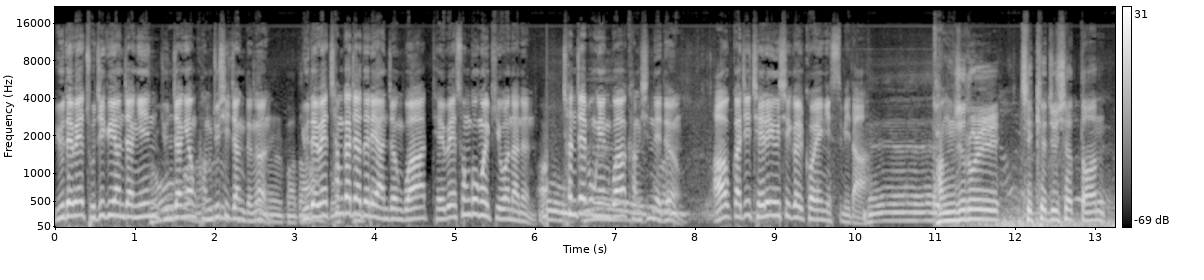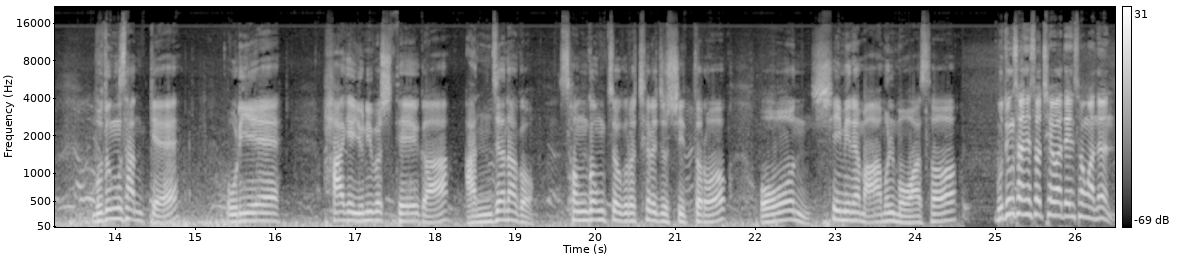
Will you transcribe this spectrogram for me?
유대회 조직위원장인 윤장영 광주시장 등은 유대회 참가자들의 안전과 대회 성공을 기원하는 천재봉행과 강신례 등 아홉 가지 재래의식을 거행했습니다. 광주를 지켜주셨던 무등산께 우리의 하계 유니버시티 대회가 안전하고 성공적으로 치러질 수 있도록 온 시민의 마음을 모아서 무등산에서 채화된 성화는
